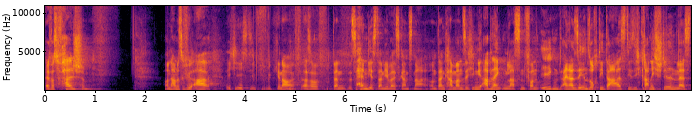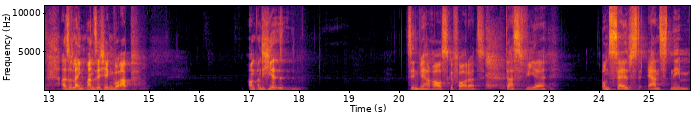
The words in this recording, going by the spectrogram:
etwas Falschem. Und haben das Gefühl, ah, ich, ich, genau, also dann, das Handy ist dann jeweils ganz nah. Und dann kann man sich irgendwie ablenken lassen von irgendeiner Sehnsucht, die da ist, die sich gerade nicht stillen lässt. Also lenkt man sich irgendwo ab. Und, und hier sind wir herausgefordert, dass wir uns selbst ernst nehmen.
